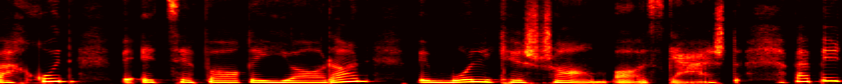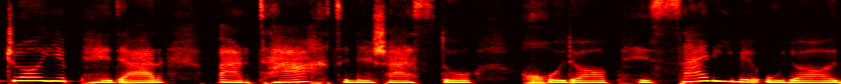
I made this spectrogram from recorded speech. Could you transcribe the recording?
و خود به اتفاق یاران به ملک شام بازگشت و به جای پدر بر تخت نشست و خدا پسری به او داد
